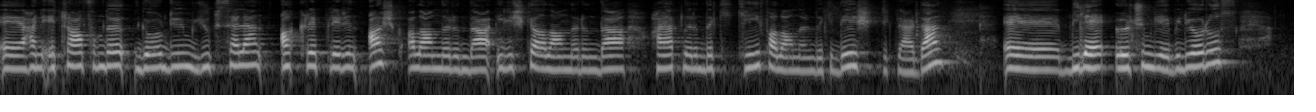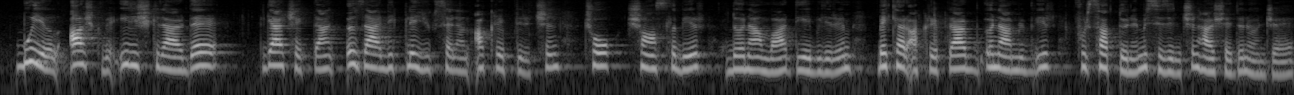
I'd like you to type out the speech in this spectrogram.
e, hani etrafımda gördüğüm yükselen akreplerin aşk alanlarında, ilişki alanlarında, hayatlarındaki keyif alanlarındaki değişikliklerden e, bile ölçümleyebiliyoruz. Bu yıl aşk ve ilişkilerde gerçekten özellikle yükselen akrepler için çok şanslı bir dönem var diyebilirim. Bekar akrepler önemli bir fırsat dönemi sizin için her şeyden önce.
